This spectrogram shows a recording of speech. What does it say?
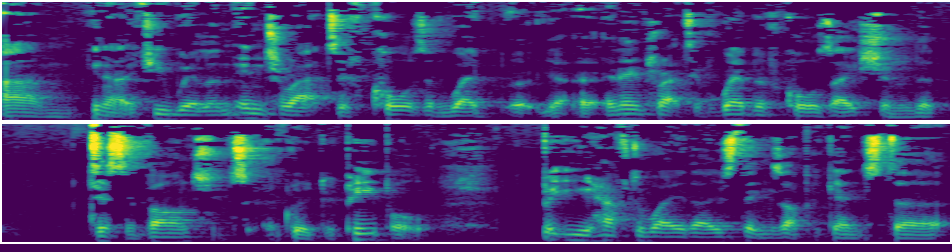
um, you know, if you will, an interactive cause of web, uh, an interactive web of causation that disadvantages a group of people. But you have to weigh those things up against a,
